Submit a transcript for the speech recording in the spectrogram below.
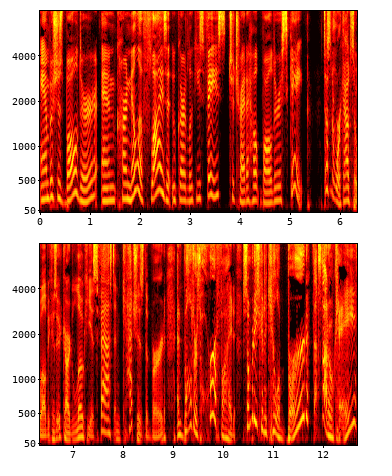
ambushes Balder, and Karnilla flies at Utgard Loki's face to try to help Balder escape. Doesn't work out so well because Utgard Loki is fast and catches the bird, and Balder's horrified. Somebody's gonna kill a bird? That's not okay.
